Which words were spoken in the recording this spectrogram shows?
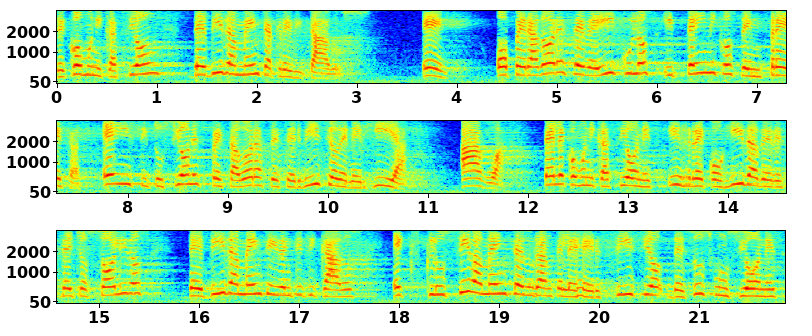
de comunicación debidamente acreditados. E. Operadores de vehículos y técnicos de empresas e instituciones prestadoras de servicio de energía, agua, telecomunicaciones y recogida de desechos sólidos debidamente identificados exclusivamente durante el ejercicio de sus funciones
